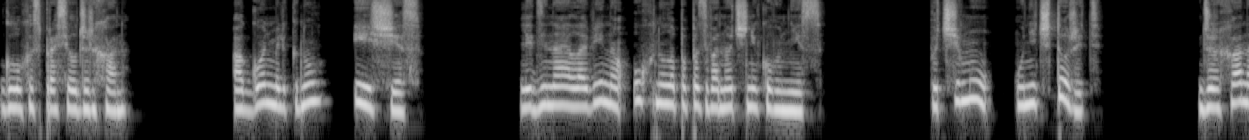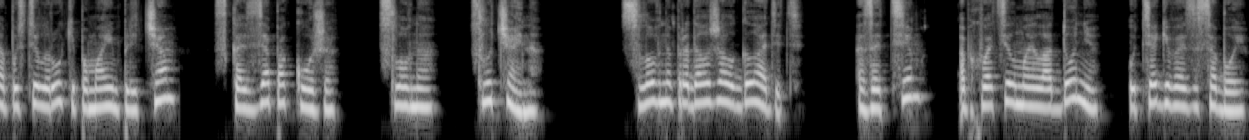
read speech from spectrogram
Глухо спросил Джерхан. Огонь мелькнул и исчез. Ледяная лавина ухнула по позвоночнику вниз. Почему уничтожить. Джерхан опустил руки по моим плечам, скользя по коже, словно случайно. Словно продолжал гладить, а затем обхватил мои ладони, утягивая за собой.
